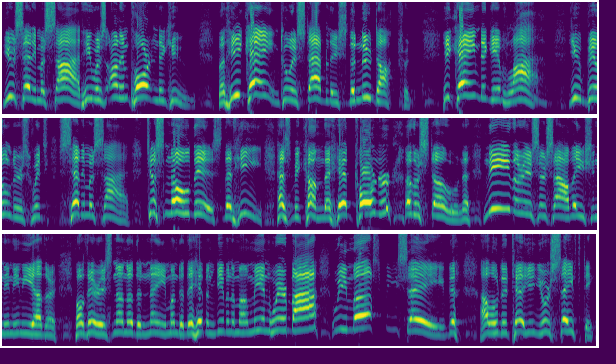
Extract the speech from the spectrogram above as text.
you set him aside. He was unimportant to you. But he came to establish the new doctrine, he came to give life you builders which set him aside. Just know this that he has become the head corner of the stone. Neither is there salvation in any other, for there is none other name under the heaven given among men whereby we must be saved. I want to tell you your safety.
